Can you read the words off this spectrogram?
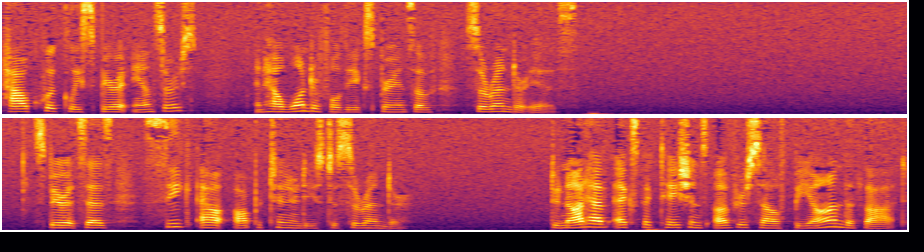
how quickly Spirit answers and how wonderful the experience of surrender is. Spirit says, seek out opportunities to surrender. Do not have expectations of yourself beyond the thought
